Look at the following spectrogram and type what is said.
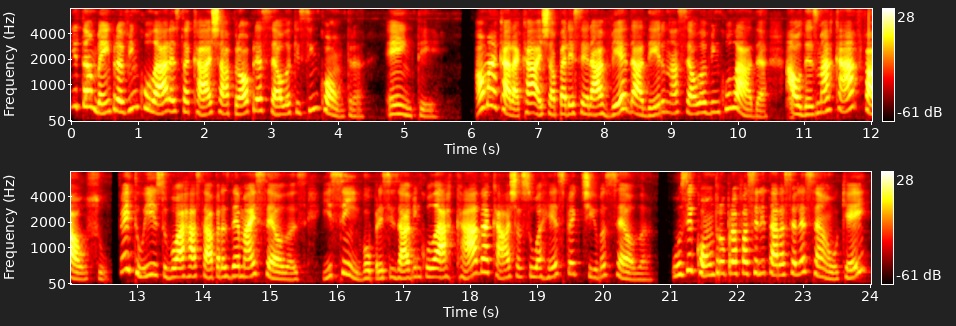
e também para vincular esta caixa à própria célula que se encontra. Enter. Ao marcar a caixa, aparecerá verdadeiro na célula vinculada. Ao desmarcar, falso. Feito isso, vou arrastar para as demais células. E sim, vou precisar vincular cada caixa à sua respectiva célula. Use Ctrl para facilitar a seleção, ok?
